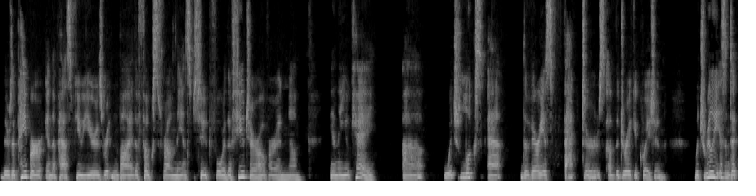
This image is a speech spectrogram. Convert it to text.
there's a paper in the past few years written by the folks from the Institute for the Future over in um, in the UK, uh, which looks at the various factors of the Drake equation, which really isn't a,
